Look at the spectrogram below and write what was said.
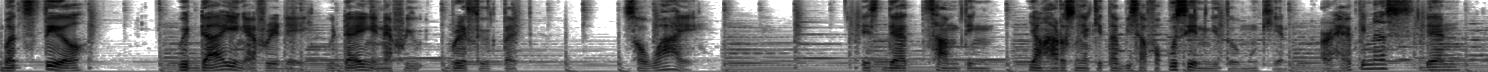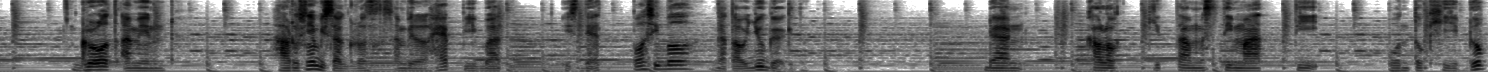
But still, we're dying every day. We're dying in every breath we take. So why? Is that something yang harusnya kita bisa fokusin gitu mungkin? Our happiness then growth. I mean, harusnya bisa growth sambil happy, but is that possible? Nggak tahu juga gitu. Dan kalau kita mesti mati untuk hidup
